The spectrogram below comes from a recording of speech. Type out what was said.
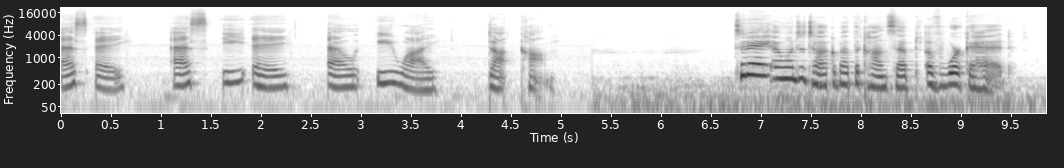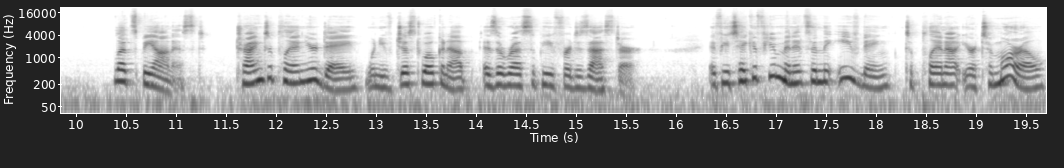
S A S E A L E Y dot com. Today, I want to talk about the concept of work ahead. Let's be honest, trying to plan your day when you've just woken up is a recipe for disaster. If you take a few minutes in the evening to plan out your tomorrow,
